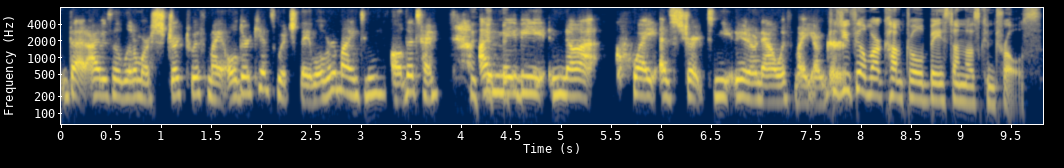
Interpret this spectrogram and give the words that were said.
that i was a little more strict with my older kids which they will remind me all the time i maybe not quite as strict you know now with my younger because you feel more comfortable based on those controls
